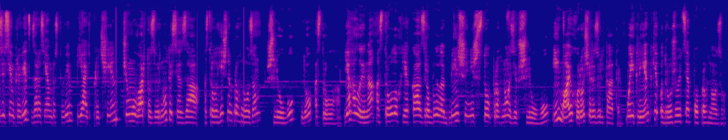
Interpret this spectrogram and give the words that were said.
Друзі, всім привіт! Зараз я вам розповім 5 причин, чому варто звернутися за астрологічним прогнозом шлюбу до астролога. Я Галина, астролог, яка зробила більше ніж 100 прогнозів шлюбу і маю хороші результати. Мої клієнтки одружуються по прогнозу.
